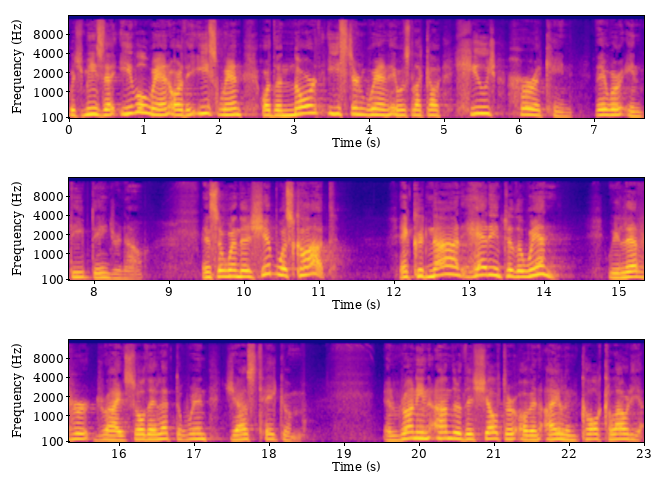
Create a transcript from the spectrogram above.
which means the evil wind or the east wind or the northeastern wind. It was like a huge hurricane. They were in deep danger now. And so when the ship was caught and could not head into the wind, we let her drive. So they let the wind just take them. And running under the shelter of an island called Claudia,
